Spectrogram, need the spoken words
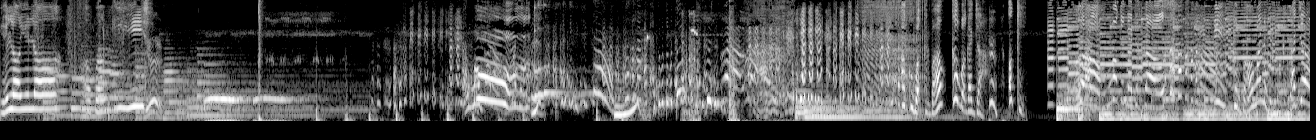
Yelah, yelah. Abang Is. Ya. Aku buat kerbau, kau buat gajah. Hmm, okey. Wah, makan gajah kau. Eh, kerbau mana boleh makan gajah?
